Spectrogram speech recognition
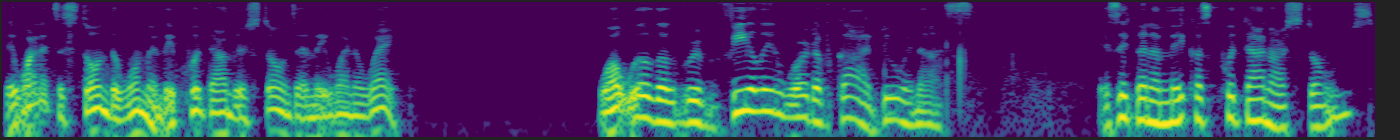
They wanted to stone the woman. They put down their stones and they went away. What will the revealing word of God do in us? Is it going to make us put down our stones?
